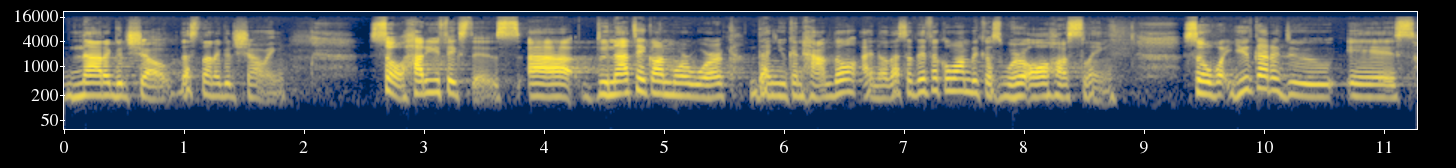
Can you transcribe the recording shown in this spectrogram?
not a good show. That's not a good showing. So how do you fix this? Uh, do not take on more work than you can handle. I know that's a difficult one because we're all hustling. So what you've got to do is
